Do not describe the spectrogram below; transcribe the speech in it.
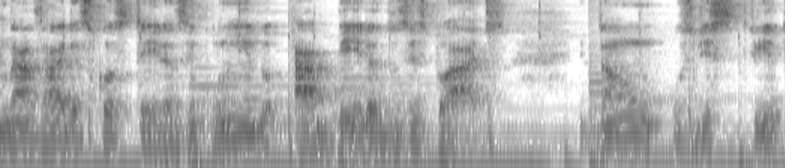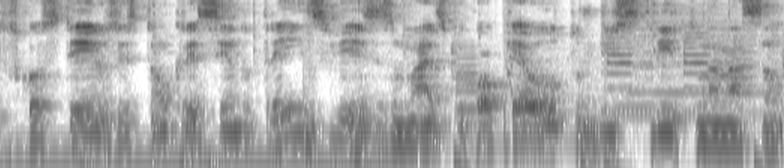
nas áreas costeiras, incluindo a beira dos estuários. Então, os distritos costeiros estão crescendo três vezes mais que qualquer outro distrito na nação.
